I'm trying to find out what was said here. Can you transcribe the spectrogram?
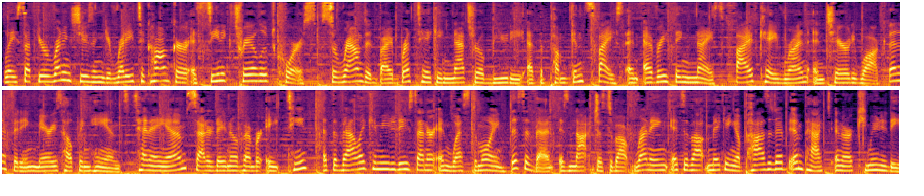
Lace up your running shoes and get ready to conquer a scenic trail looped course surrounded by breathtaking natural beauty at the Pumpkin Spice and Everything Nice 5K run and charity walk benefiting Mary's Helping Hands. 10 a.m. Saturday, November 18th at the Valley Community Center in West Des Moines. This event is not just about running, it's about making a positive impact in our community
